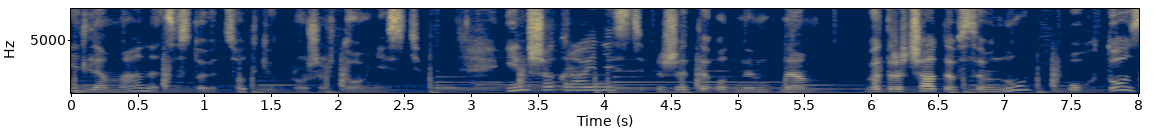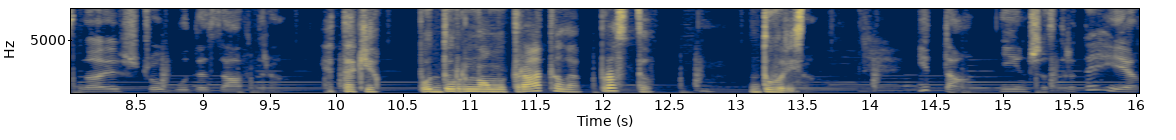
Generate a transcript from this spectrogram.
і для мене це 100% про жертовність. Інша крайність жити одним днем, витрачати все в нуль, бо хто знає, що буде завтра. Я так їх по-дурному тратила, просто дурість. І та і інша стратегія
